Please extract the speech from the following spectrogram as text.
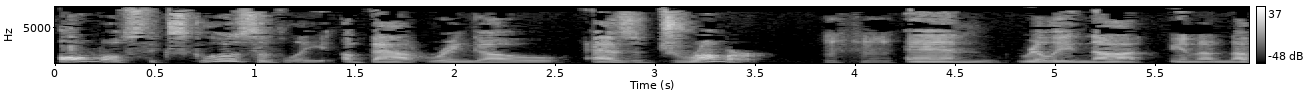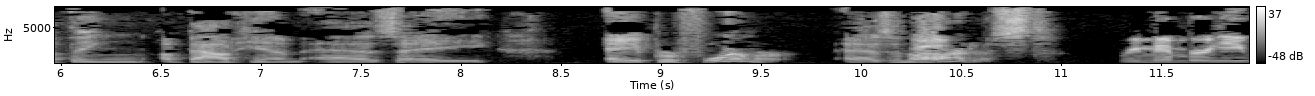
almost exclusively about Ringo as a drummer hmm and really not you know nothing about him as a a performer as an Well- artist. Remember, he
